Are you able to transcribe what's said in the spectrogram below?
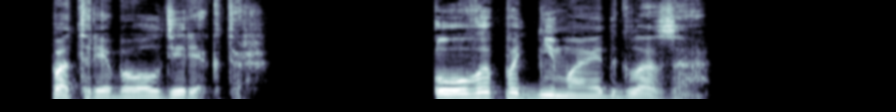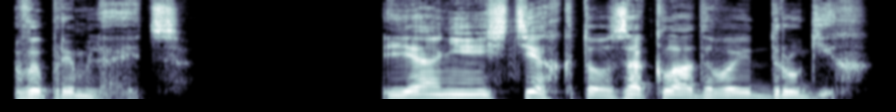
— потребовал директор. Ова поднимает глаза. Выпрямляется. «Я не из тех, кто закладывает других»,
